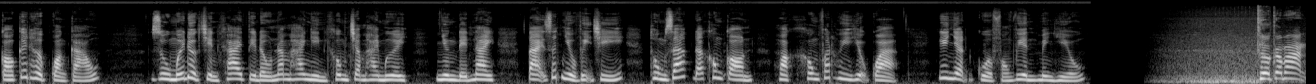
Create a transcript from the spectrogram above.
có kết hợp quảng cáo. Dù mới được triển khai từ đầu năm 2020, nhưng đến nay, tại rất nhiều vị trí, thùng rác đã không còn hoặc không phát huy hiệu quả. Ghi nhận của phóng viên Minh Hiếu. Thưa các bạn,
